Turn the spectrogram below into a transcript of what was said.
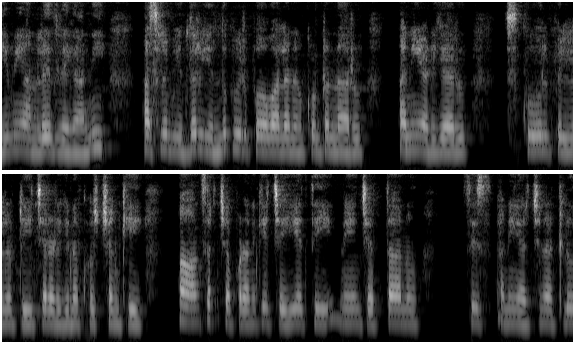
ఏమీ అనలేదులే కానీ అసలు మీ ఇద్దరు ఎందుకు విడిపోవాలని అనుకుంటున్నారు? అని అడిగారు. స్కూల్ పిల్లల టీచర్ అడిగిన క్వశ్చన్కి ఆన్సర్ చెప్పడానికి చెయ్యెత్తి నేను చెప్తాను సిస్ అని అరిచినట్లు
